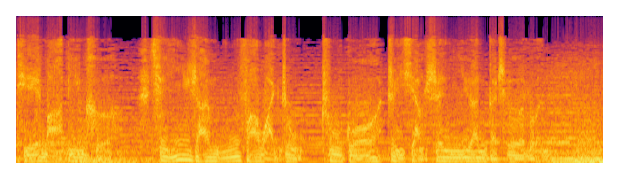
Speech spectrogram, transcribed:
铁马冰河，却依然无法挽住楚国坠向深渊的车轮。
